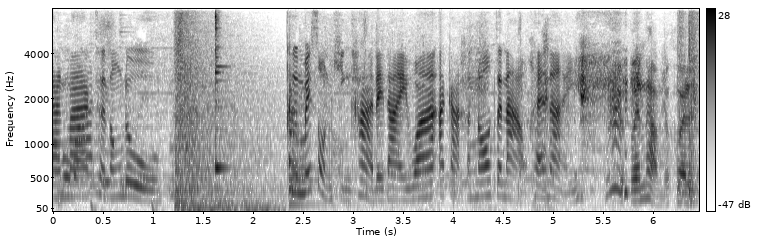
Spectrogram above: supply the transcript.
อันมาก เธอต้องดู คือไม่สนขิงขาใดๆ ว่าอากาศข้างนอกจะหนาวแค่ไหน เพื่อนถามทุกคนเลย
